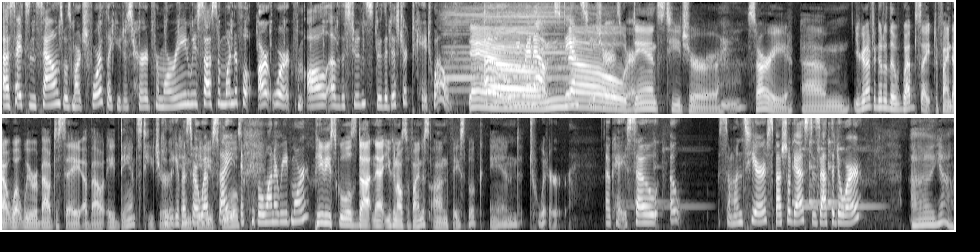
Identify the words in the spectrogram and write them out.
Uh, Sights and Sounds was March 4th, like you just heard from Maureen. We saw some wonderful artwork from all of the students through the district K 12. Damn. Oh, we ran out. Dance teachers no, were- Dance teacher. Sorry. Um, you're gonna have to go to the website to find out what we were about to say about a dance teacher. Can you give in us our PV website Schools. if people want to read more? pvschools.net. You can also find us on Facebook and Twitter. Okay, so, oh, someone's here. Special guest is at the door. Uh, yeah,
